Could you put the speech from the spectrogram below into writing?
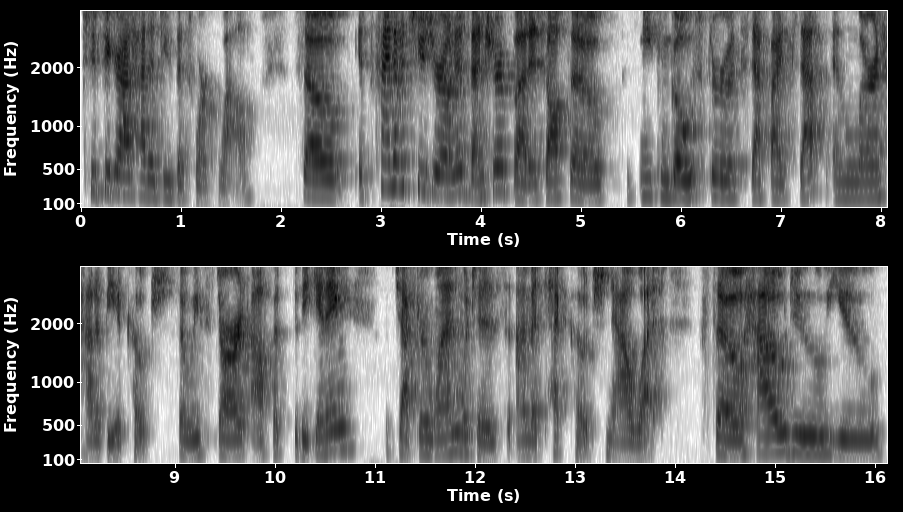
to figure out how to do this work well. So it's kind of a choose your own adventure, but it's also you can go through it step by step and learn how to be a coach. So we start off at the beginning with chapter one, which is I'm a tech coach. Now what? So, how do you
